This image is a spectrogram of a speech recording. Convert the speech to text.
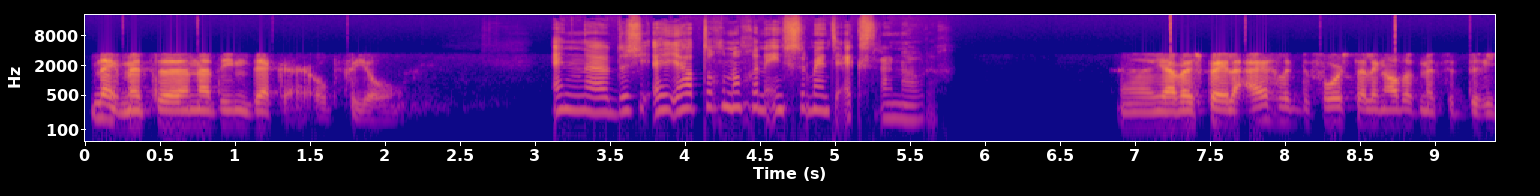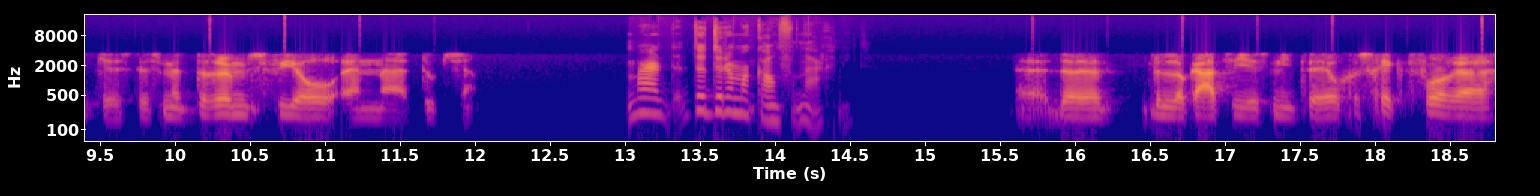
Nee, met eh, Nadine Dekker op viool. En eh, dus je, had toch nog een instrument extra nodig? Eh, ja, wij spelen eigenlijk de voorstelling altijd met z'n drietjes. Dus met drums, viool en toetsen. Maar de drummer kan vandaag niet. Eh, de, de locatie is niet heel geschikt voor eh,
